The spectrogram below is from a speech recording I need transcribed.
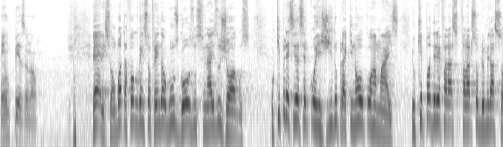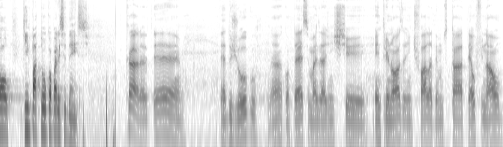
nenhum peso, não. Erickson, o Botafogo vem sofrendo alguns gols nos finais dos jogos. O que precisa ser corrigido para que não ocorra mais? E o que poderia falar sobre o Mirassol, que empatou com a Aparecidense? Cara, é, é do jogo, né? acontece, mas a gente, entre nós, a gente fala, temos que estar até o final,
